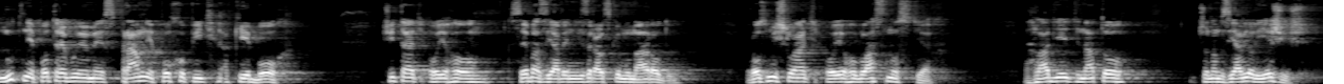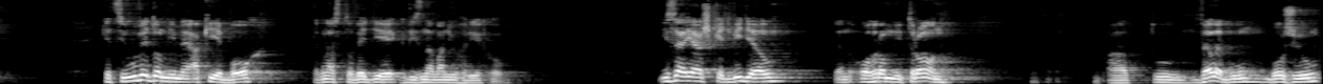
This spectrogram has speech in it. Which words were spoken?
nutne potrebujeme správne pochopiť, aký je Boh, čítať o jeho seba zjavení izraelskému národu, rozmýšľať o jeho vlastnostiach, hľadieť na to, čo nám zjavil Ježiš. Keď si uvedomíme, aký je Boh, tak nás to vedie k vyznávaniu hriechov. Izajáš, keď videl ten ohromný trón a tú velebu Božiu,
